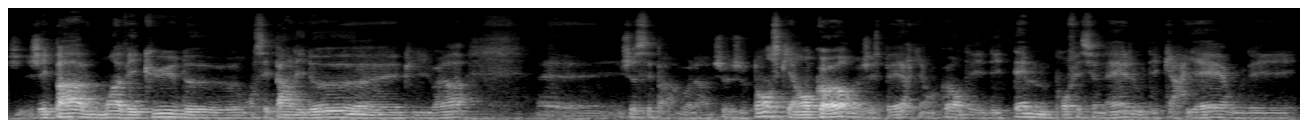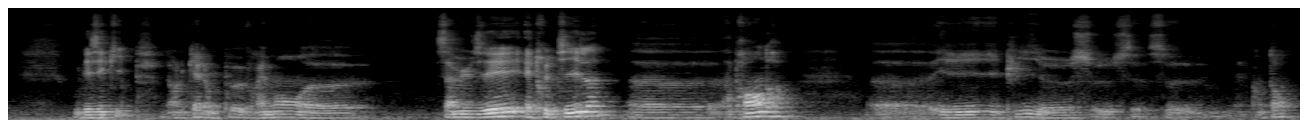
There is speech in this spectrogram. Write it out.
j'ai pas moi vécu de, on sépare les deux mmh. et puis voilà. je sais pas, voilà. Je, pense qu'il y a encore, j'espère qu'il y a encore des, thèmes professionnels ou des carrières ou des, ou des équipes dans lesquelles on peut vraiment s'amuser, être utile, apprendre et, puis euh, être content.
